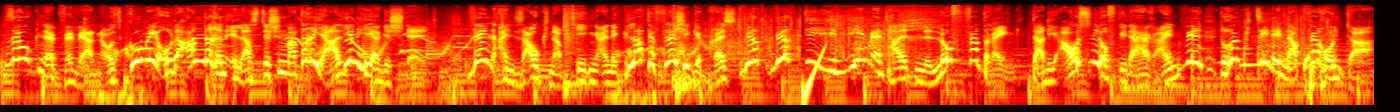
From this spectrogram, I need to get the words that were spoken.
Saugnäpfe werden aus Gummi oder anderen elastischen Materialien hergestellt. Wenn ein Saugnapf gegen eine glatte Fläche gepresst wird, wird die in ihm enthaltene Luft verdrängt. Da die Außenluft wieder herein will, drückt sie den Napf herunter.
